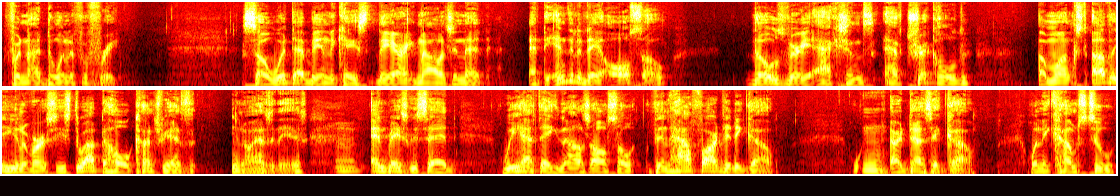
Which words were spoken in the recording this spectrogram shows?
for not doing it for free. So, with that being the case, they are acknowledging that at the end of the day, also those very actions have trickled amongst other universities throughout the whole country, as you know, as it is, mm. and basically said we have to acknowledge also. Then, how far did it go, mm. or does it go, when it comes to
